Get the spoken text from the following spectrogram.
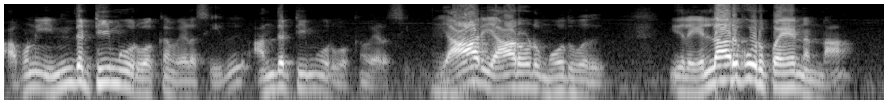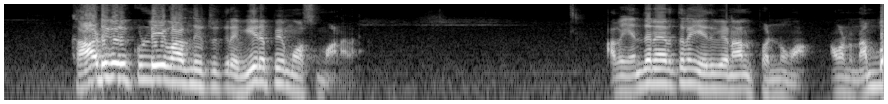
அப்படின்னு இந்த டீமும் ஒரு பக்கம் வேலை செய்யுது அந்த டீமும் ஒரு பக்கம் வேலை செய்யுது. யார் யாரோடு மோதுவது? இதில் எல்லாருக்கும் ஒரு பயன் என்னன்னா காடுகளுக்குள்ளேயே வாழ்ந்துட்டு இருக்கிற வீரப்பே மோசமானவன். அவன் எந்த நேரத்திலும் எது வேணாலும் பண்ணுவான். அவனை நம்ப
